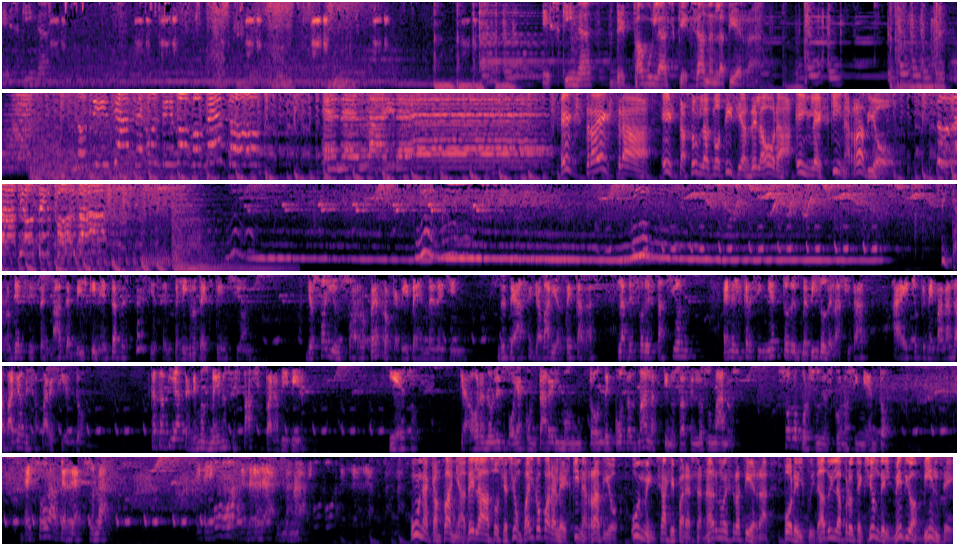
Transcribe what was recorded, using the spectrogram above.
Esquina. Esquina de fábulas que sanan la tierra. Noticias de ¡Extra, extra! Estas son las noticias de la hora en la esquina radio. Tu radio te informa. En Colombia existen más de 1500 especies en peligro de extinción. Yo soy un zorro perro que vive en Medellín. Desde hace ya varias décadas, la deforestación en el crecimiento desmedido de la ciudad ha hecho que mi manada vaya desapareciendo. Cada día tenemos menos espacio para vivir. Y eso, que ahora no les voy a contar el montón de cosas malas que nos hacen los humanos, solo por su desconocimiento. Es hora de reaccionar. Es hora de reaccionar. Una campaña de la Asociación Palco para la Esquina Radio. Un mensaje para sanar nuestra tierra por el cuidado y la protección del medio ambiente.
